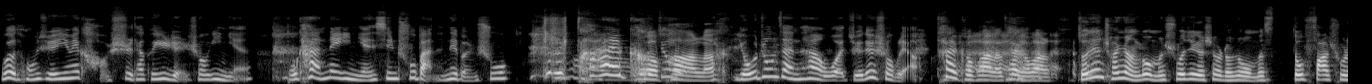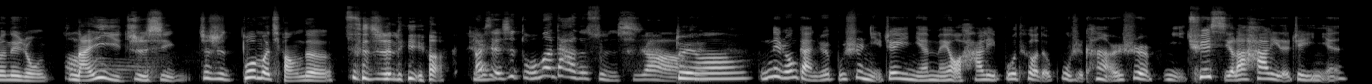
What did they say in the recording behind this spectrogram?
我有同学因为考试，他可以忍受一年不看那一年新出版的那本书，太可怕了。由衷赞叹，我绝对受不了。太可怕了，太可怕了！昨天船长跟我们说这个事儿的时候，我们都发出了那种难以置信，这是多么强的 自制力啊！而且是多么大的损失啊！对啊，那种感觉不是你这一年没有哈利波特的故事看，而是你缺席了哈利的这一年，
